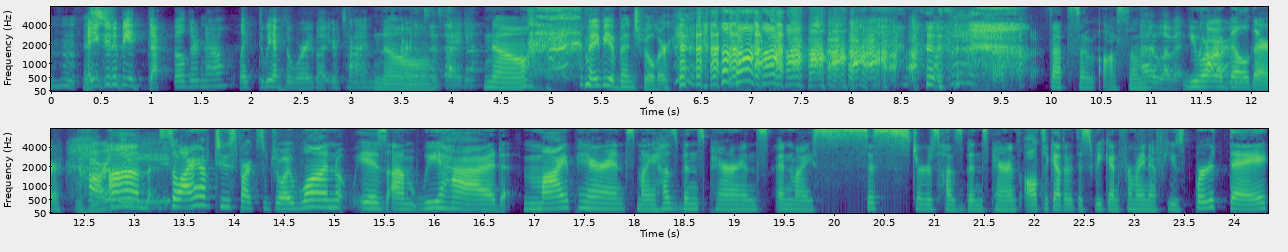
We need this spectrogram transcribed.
Mm-hmm. Are you going to be a deck builder now? Like, do we have to worry about your time? No. Society. No, maybe a bench builder. That's so awesome. I love it. You are a builder. Carly. Um, so I have two sparks of joy. One is um, we had my parents, my husband's parents, and my sister's husband's parents all together this weekend for my nephew's birthday,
